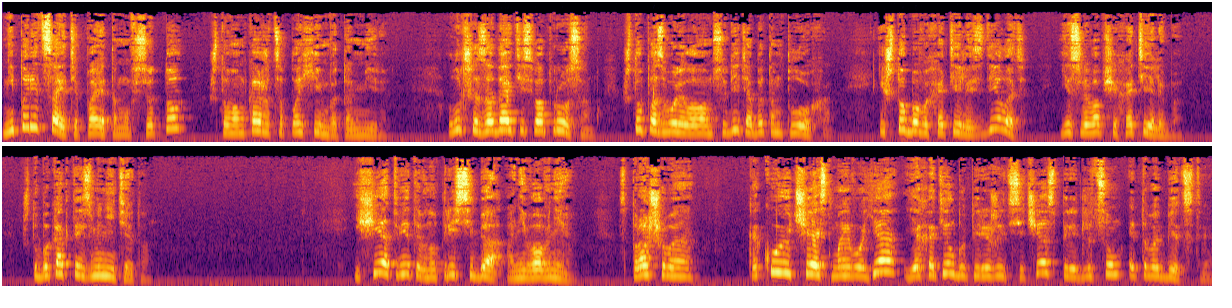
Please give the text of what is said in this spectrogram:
Не порицайте поэтому все то, что вам кажется плохим в этом мире. Лучше задайтесь вопросом, что позволило вам судить об этом плохо, и что бы вы хотели сделать, если вообще хотели бы, чтобы как-то изменить это. Ищи ответы внутри себя, а не вовне, спрашивая, какую часть моего «я» я хотел бы пережить сейчас перед лицом этого бедствия.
